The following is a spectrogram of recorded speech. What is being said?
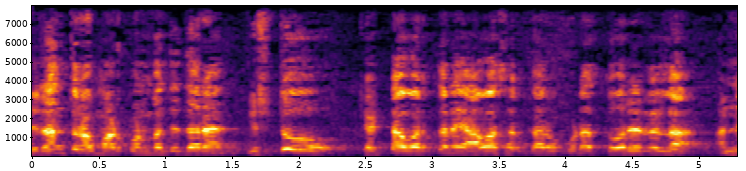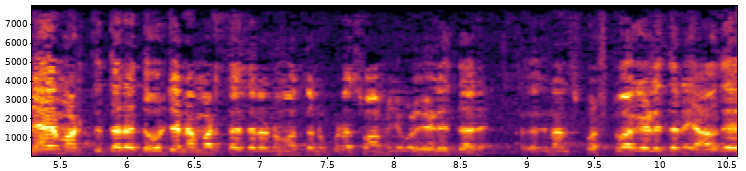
ನಿರಂತರವಾಗಿ ಮಾಡ್ಕೊಂಡು ಬಂದಿದ್ದಾರೆ. ಇಷ್ಟು ಕೆಟ್ಟ ವರ್ತನೆ ಯಾವ ಸರ್ಕಾರವೂ ಕೂಡ ತೋರಿರಲಿಲ್ಲ. ಅನ್ಯಾಯ ಮಾಡ್ತಿದ್ದಾರೆ, ದೌರ್ಜನ್ಯ ಮಾಡ್ತಾ ಇದ್ದಾರೆ ಅನ್ನೋ ಮಾತನ್ನು ಕೂಡ ಸ್ವಾಮೀಜಿಗಳು ಹೇಳಿದ್ದಾರೆ. ಹಾಗಾಗಿ ನಾನು ಸ್ಪಷ್ಟವಾಗಿ ಹೇಳಿದ್ದೇನೆ, ಯಾವುದೇ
